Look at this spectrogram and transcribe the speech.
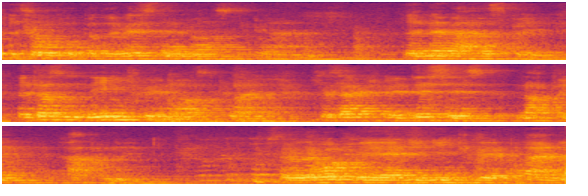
It's awful, but there is no master plan. There never has been. There doesn't need to be a master plan because actually this is nothing happening. So there won't be any need to be a plan.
